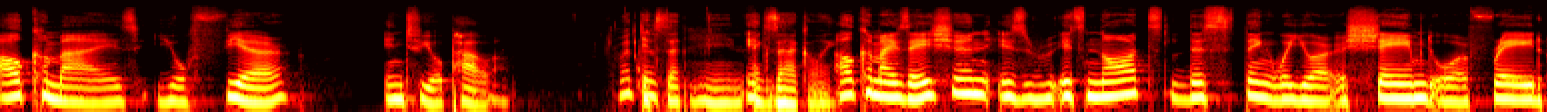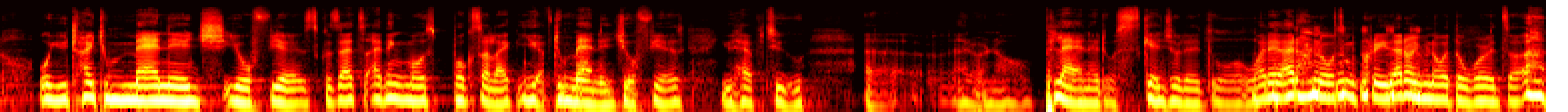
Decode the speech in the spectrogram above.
alchemize your fear into your power what does it's, that mean exactly? Alchemization is it's not this thing where you are ashamed or afraid or you try to manage your fears because that's I think most books are like you have to manage your fears. You have to uh, I don't know, plan it or schedule it or whatever. I don't know some crazy. I don't even know what the words are.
